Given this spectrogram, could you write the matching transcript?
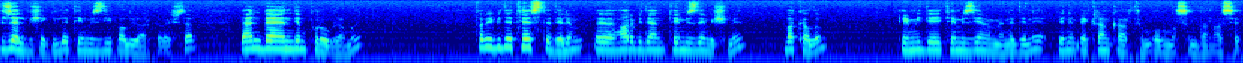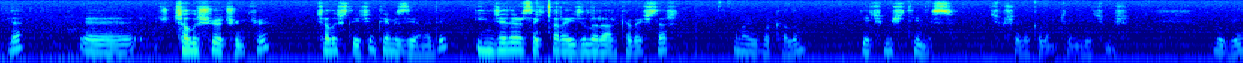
güzel bir şekilde temizleyip alıyor arkadaşlar. Ben beğendim programı. Tabi bir de test edelim. E, harbiden temizlemiş mi? Bakalım. Nvidia'yı temizleyememe nedeni benim ekran kartım olmasından hasetle. E, çalışıyor çünkü. Çalıştığı için temizleyemedi. İncelersek tarayıcıları arkadaşlar. Buna bir bakalım. Geçmiş temiz. Hiçbir şey bakalım tüm geçmiş. Bugün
